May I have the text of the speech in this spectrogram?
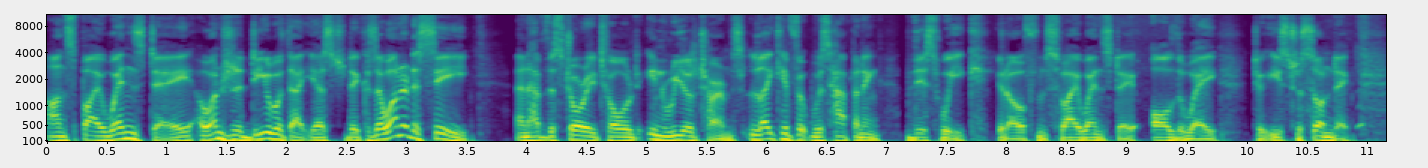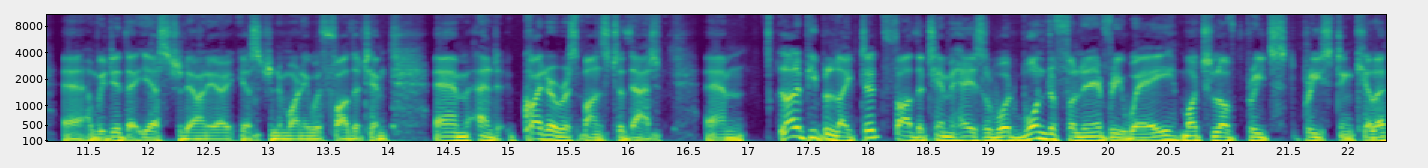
on Spy Wednesday, I wanted to deal with that yesterday because I wanted to see and have the story told in real terms, like if it was happening this week, you know, from Spy Wednesday all the way to Easter Sunday. Uh, and we did that yesterday on yesterday morning with Father Tim. Um, and quite a response to that. Um, a lot of people liked it. Father Tim Hazelwood, wonderful in every way. Much loved priest, priest in Killa.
